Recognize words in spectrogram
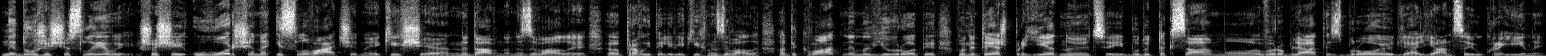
не дуже щасливий, що ще й Угорщина і Словаччина, яких ще недавно називали е, правителів, яких називали адекватними в Європі, вони теж приєднуються і будуть так само виробляти зброю для альянсу і України.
